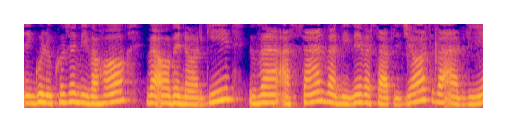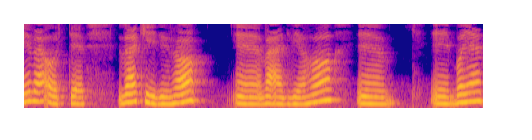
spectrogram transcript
گلوکوز میوه ها و آب نارگیل و اصل و میوه و سبزیجات و ادویه و ارتر و کلیدورها و ادویه ها باید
